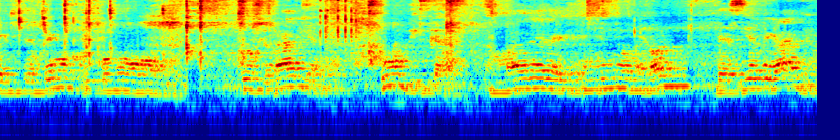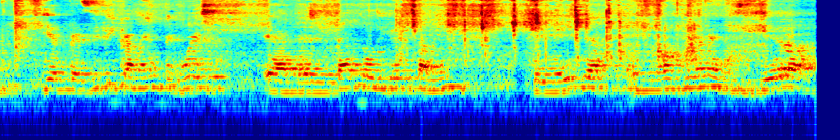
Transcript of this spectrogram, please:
entendemos que como funcionaria pública, madre de un niño menor de 7 años, y específicamente pues eh, acreditando directamente que ella no tiene ni siquiera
